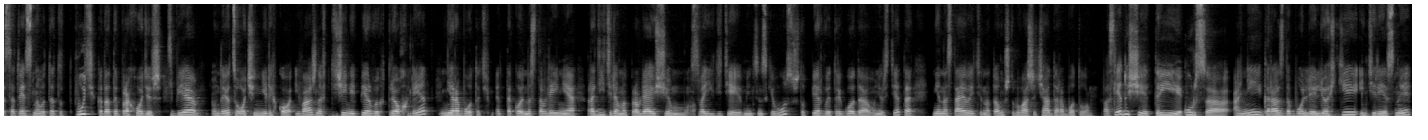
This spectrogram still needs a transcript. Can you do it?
соответственно, вот этот путь, когда ты проходишь, тебе он дается очень нелегко. И важно в течение первых трех лет не работать. Это такое наставление родителям, отправляющим своих детей в медицинский вуз, что первые три года университета не настаивайте на том, чтобы ваша чада работала. Последующие три курса, они гораздо более легкие, интересные,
